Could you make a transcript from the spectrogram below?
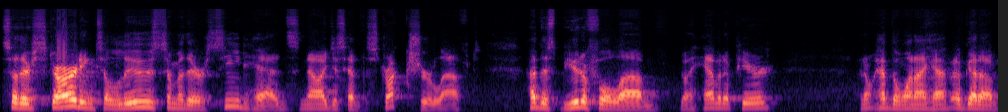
So they're starting to lose some of their seed heads. Now I just have the structure left. I have this beautiful, um, do I have it up here? I don't have the one I have. I've got a,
